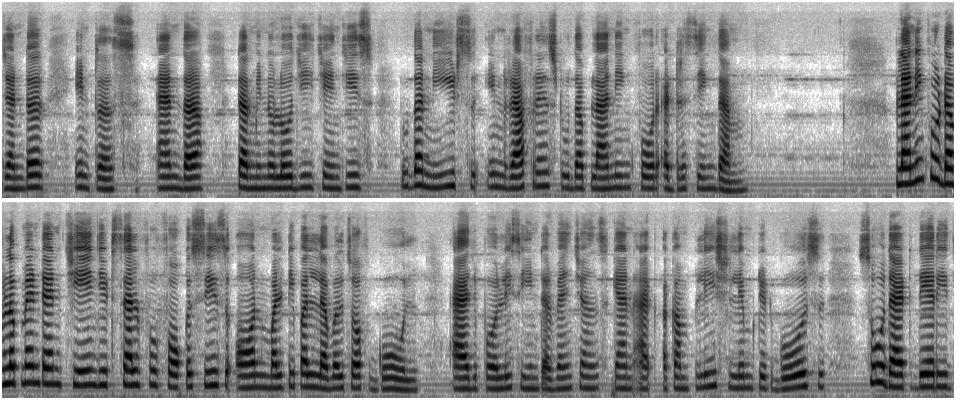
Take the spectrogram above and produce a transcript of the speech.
gender interests and the terminology changes to the needs in reference to the planning for addressing them. Planning for development and change itself focuses on multiple levels of goal as policy interventions can ac accomplish limited goals so that there is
